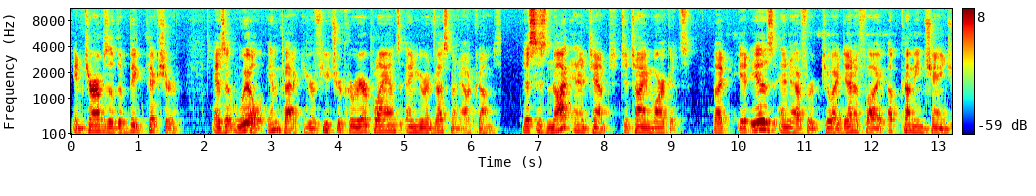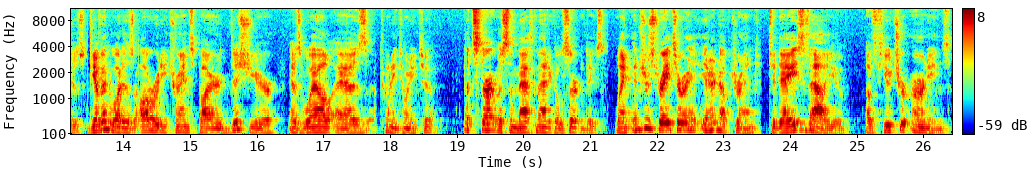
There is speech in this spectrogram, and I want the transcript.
in terms of the big picture, as it will impact your future career plans and your investment outcomes. This is not an attempt to time markets, but it is an effort to identify upcoming changes given what has already transpired this year as well as 2022. Let's start with some mathematical certainties. When interest rates are in an uptrend, today's value of future earnings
